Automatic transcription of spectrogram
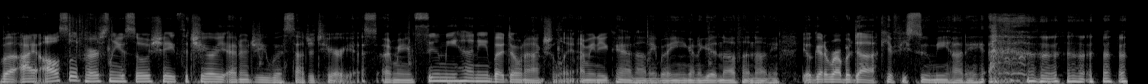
but I also personally associate the Chariot energy with Sagittarius. I mean, sue me, honey, but don't actually. I mean, you can, honey, but you ain't gonna get nothing, honey. You'll get a rubber duck if you sue me, honey. I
